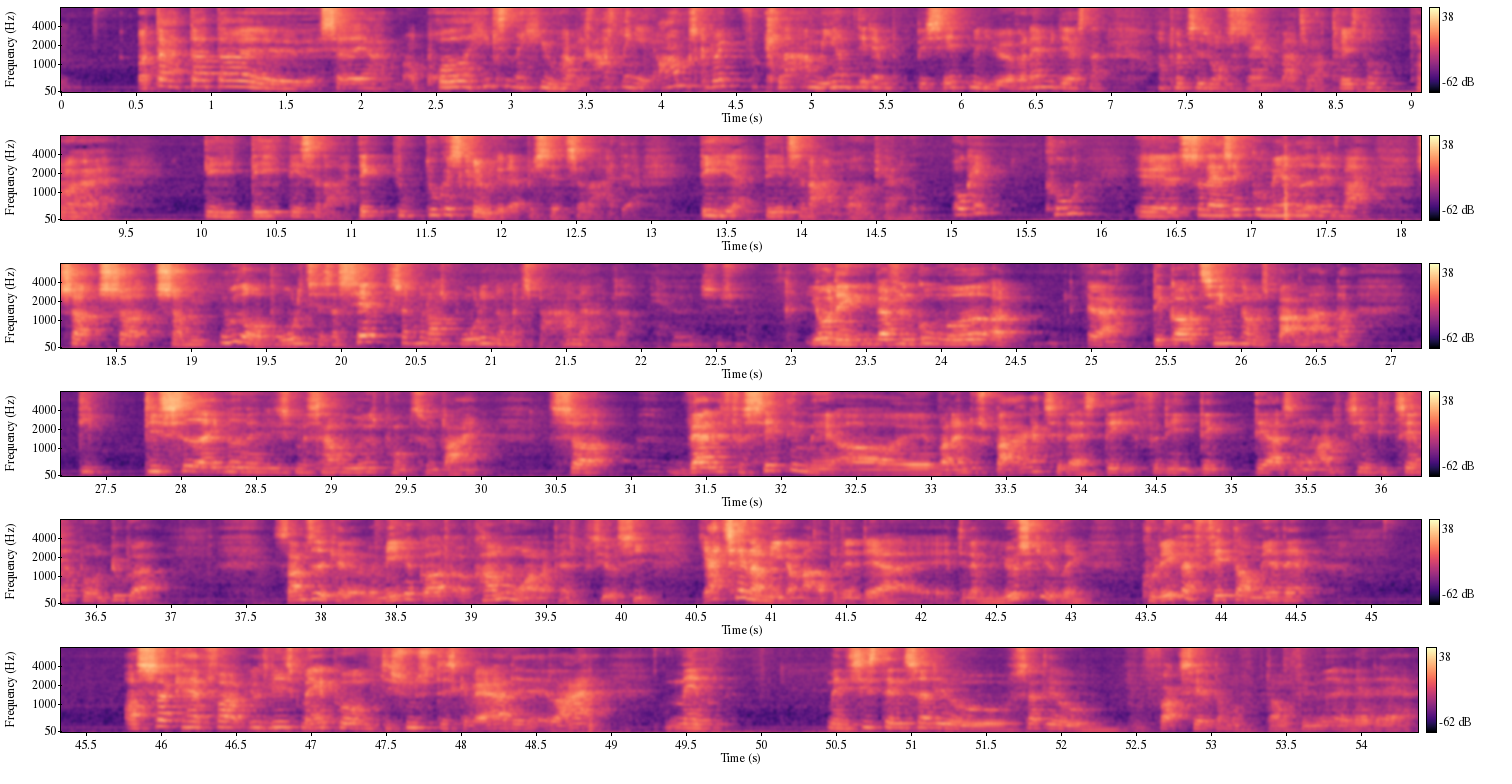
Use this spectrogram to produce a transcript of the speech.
og der, der, der øh, sad jeg og prøvede hele tiden at hive ham i retning af, om skal du ikke forklare mere om det der besæt miljø, hvordan med det og sådan Og på et tidspunkt så sagde han bare til mig, Christo, prøv at høre her, det, det er ikke det scenarie. Det, du, du kan skrive det der besæt scenarie der. Det her, det er et scenarie om råden kærlighed. Okay, cool. Øh, så lad os ikke gå mere ned ad den vej. Så, så som udover at bruge det til sig selv, så kan man også bruge det, når man sparer med andre, Ja, synes jeg. Jo, det er i hvert fald en god måde, at, eller det er godt at tænke, når man sparer med andre. De, de sidder ikke nødvendigvis med samme udgangspunkt som dig. Så vær lidt forsigtig med, og, øh, hvordan du sparker til deres idé, fordi det, det er altså nogle andre ting, de tænder på, end du gør. Samtidig kan det jo være mega godt at komme med nogle andre perspektiver og sige, jeg tænder mega meget på den der, øh, den der miljøskildring. Kunne det ikke være fedt, der var mere den? Og så kan folk jo lige smage på, om de synes, det skal være det eller ej. Men, men i sidste ende, så er det jo, så er det jo folk selv, der må, der må finde ud af, hvad det er.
